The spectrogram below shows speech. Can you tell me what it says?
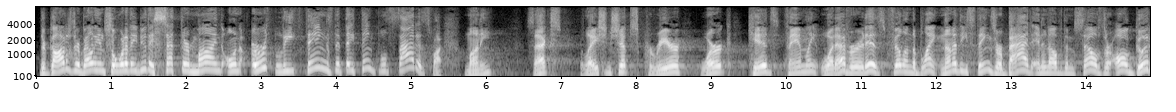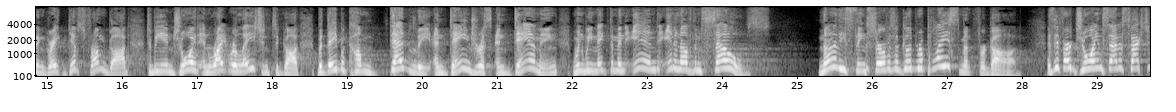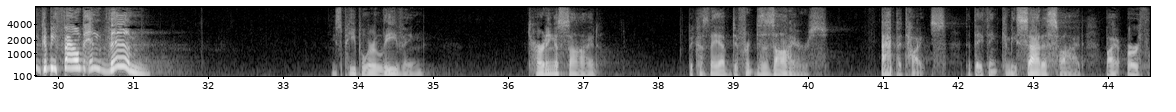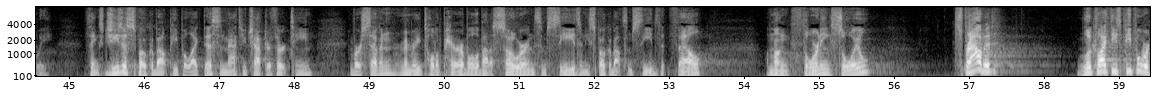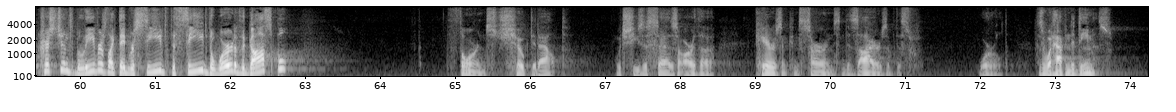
Their God is their belly, and so what do they do? They set their mind on earthly things that they think will satisfy money, sex, relationships, career, work, kids, family, whatever it is, fill in the blank. None of these things are bad in and of themselves. They're all good and great gifts from God to be enjoyed in right relation to God. But they become deadly and dangerous and damning when we make them an end in and of themselves. None of these things serve as a good replacement for God as if our joy and satisfaction could be found in them. These people are leaving, turning aside, because they have different desires, appetites that they think can be satisfied by earthly things. Jesus spoke about people like this in Matthew chapter 13. Verse 7, remember he told a parable about a sower and some seeds, and he spoke about some seeds that fell among thorny soil, sprouted, Looked like these people were Christians, believers, like they'd received the seed, the word of the gospel. Thorns choked it out, which Jesus says are the cares and concerns and desires of this world. This is what happened to Demas,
